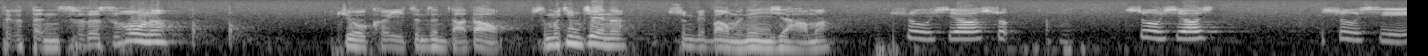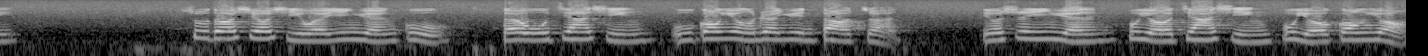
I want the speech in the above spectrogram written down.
这个等持的时候呢，就可以真正达到什么境界呢？顺便帮我们念一下好吗？速修速，速修速习，速多修习为因缘故，得无加行，无功用，任运道转。由是因缘，不由加行，不由功用，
